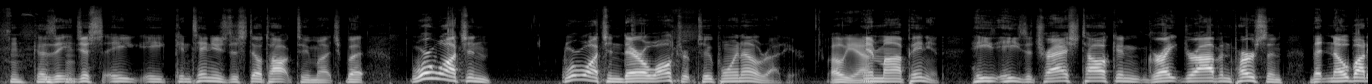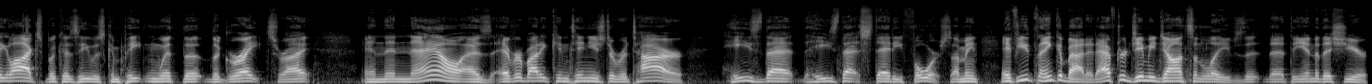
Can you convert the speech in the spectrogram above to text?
because he just he he continues to still talk too much. But we're watching we're watching Darrell Waltrip 2.0 right here. Oh yeah. In my opinion, he he's a trash talking, great driving person that nobody likes because he was competing with the the greats, right? And then now, as everybody continues to retire, he's that he's that steady force. I mean, if you think about it, after Jimmie Johnson leaves th- at the end of this year,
